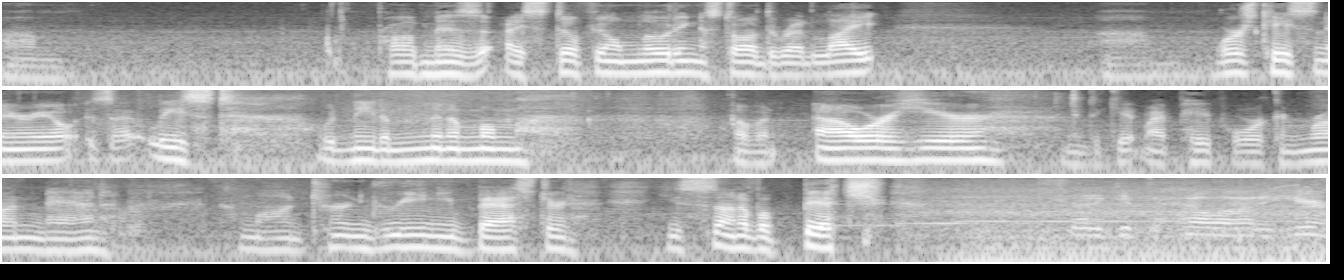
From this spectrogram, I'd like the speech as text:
Um, problem is, I still feel I'm loading. I still have the red light. Um, worst case scenario is at least would need a minimum of an hour here. I need to get my paperwork and run, man. Come on, turn green, you bastard. You son of a bitch. Try to get the hell out of here.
